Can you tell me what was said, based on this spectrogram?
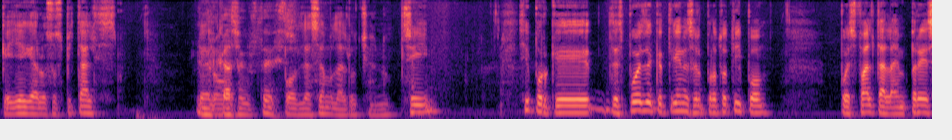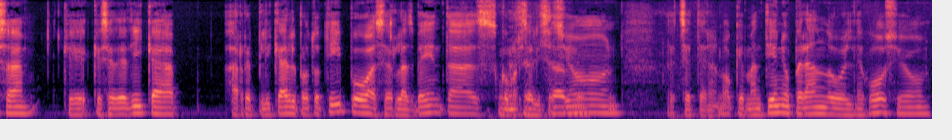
que llegue a los hospitales. en el caso de ustedes. Pues le hacemos la lucha, ¿no? Sí, sí, porque después de que tienes el prototipo, pues falta la empresa que, que se dedica a replicar el prototipo, a hacer las ventas, comercialización, etcétera, ¿no? Que mantiene operando el negocio.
